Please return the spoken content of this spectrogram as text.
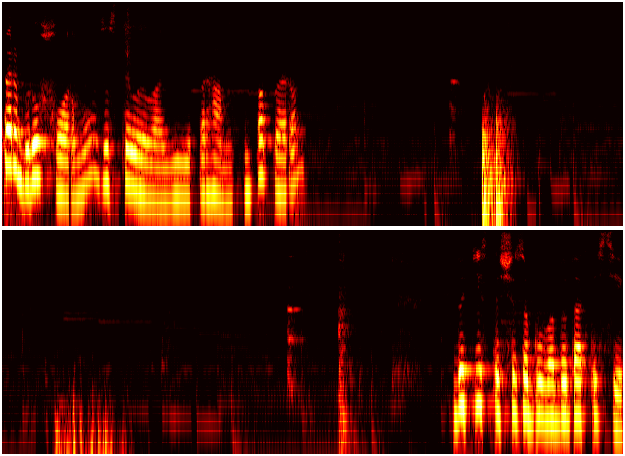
Тепер беру форму, застелила її пергаментним папером. До тіста ще забула додати сіль,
